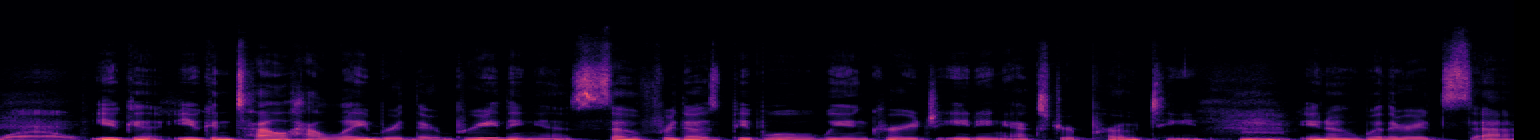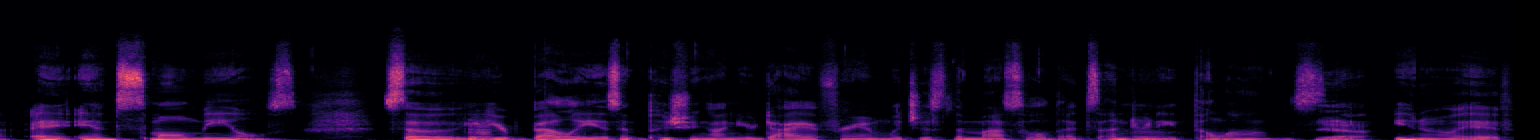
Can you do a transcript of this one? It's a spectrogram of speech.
Wow. You can you can tell how labored their breathing is. So for those people, we encourage eating extra protein. Hmm. You know, whether it's uh, a- in small meals, so Hmm. your belly isn't pushing on your diaphragm, which is the muscle that's underneath the lungs. Yeah. You know, if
